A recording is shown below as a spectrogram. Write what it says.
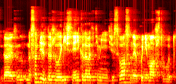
Да, это ну, на самом деле даже логично. Я никогда в этой теме не интересовался, но я понимал, что вот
